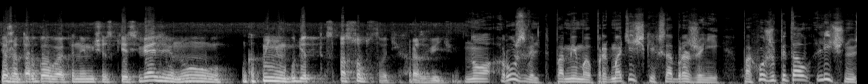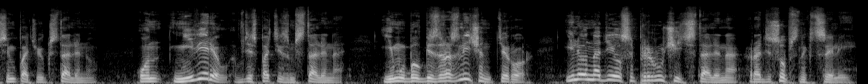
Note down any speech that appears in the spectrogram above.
те же торгово-экономические связи, ну, ну, как минимум, будет способствовать их развитию. Но Рузвельт, помимо прагматических соображений, похоже, питал личную симпатию к Сталину. Он не верил в деспотизм Сталина, ему был безразличен террор – или он надеялся приручить Сталина ради собственных целей?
